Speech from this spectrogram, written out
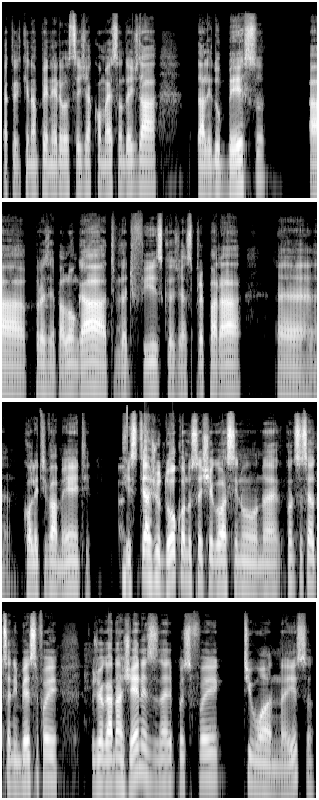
Acredito que na peneira vocês já começam desde a, dali do berço a, por exemplo, alongar a atividade física, já se preparar é, coletivamente. Isso te ajudou quando você chegou assim no. Né, quando você saiu do CNB, você foi, jogar na Gênesis, né? Depois você foi T1, não é isso?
